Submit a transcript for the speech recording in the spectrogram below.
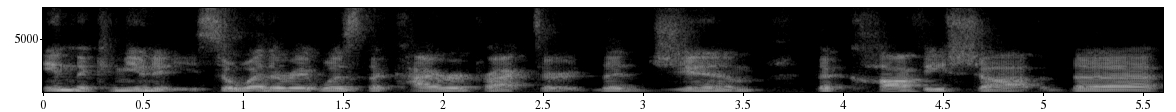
in the community. So whether it was the chiropractor, the gym, the coffee shop, the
